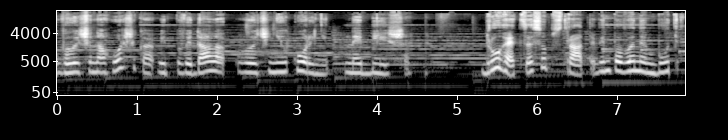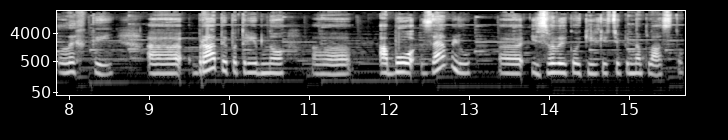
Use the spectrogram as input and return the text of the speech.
величина горщика відповідала величині коренів, не більше. Друге це субстрат. Він повинен бути легкий. Е, брати потрібно е, або землю е, із великою кількістю пінопласту,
